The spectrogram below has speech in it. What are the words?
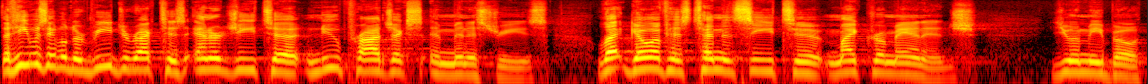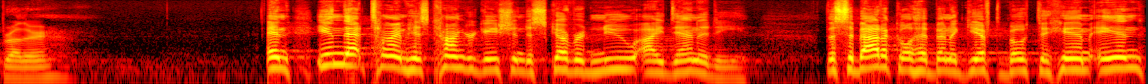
that he was able to redirect his energy to new projects and ministries, let go of his tendency to micromanage. You and me both, brother. And in that time, his congregation discovered new identity. The sabbatical had been a gift both to him and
